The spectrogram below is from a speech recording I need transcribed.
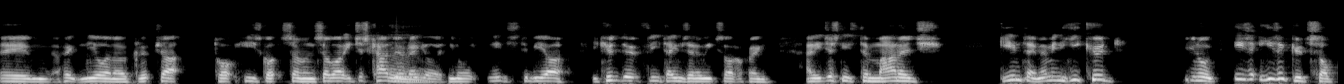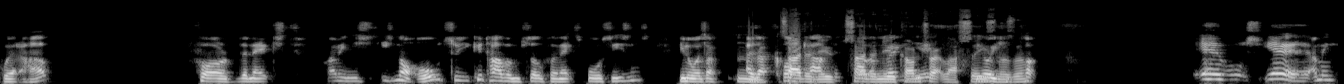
Um, I think Neil in our group chat talk. He's got something similar. He just can't do mm. it hmm. regularly. You know, it needs to be a. He couldn't do it three times in a week, sort of thing. And he just needs to manage game time. I mean, he could, you know, he's a, he's a good sub player to have for the next. I mean, he's he's not old, so you could have him still for the next four seasons. You know, as a mm. as a signed a new signed a new contract yeah. last season you know, as well. yeah, well, yeah. I mean,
